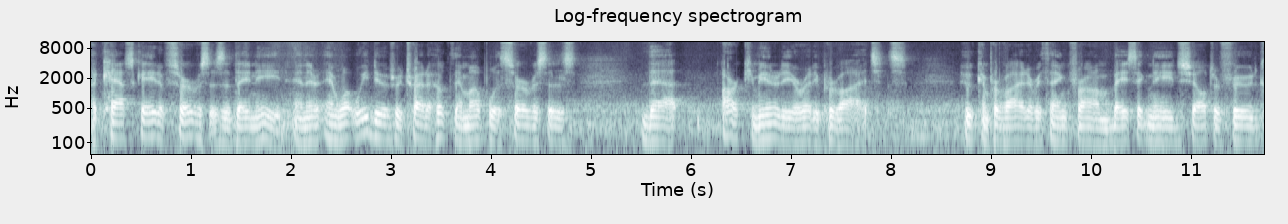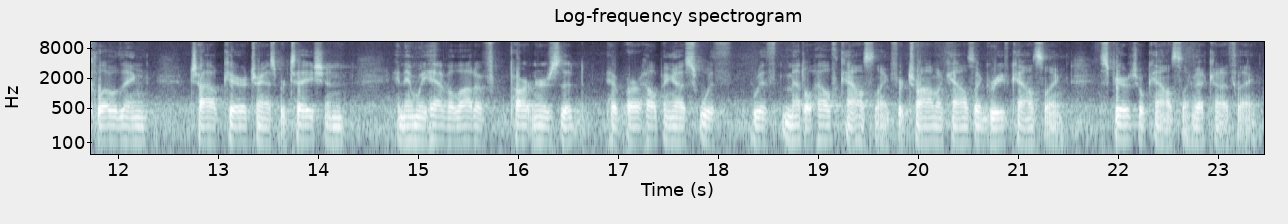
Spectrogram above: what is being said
a cascade of services that they need. And, and what we do is we try to hook them up with services that our community already provides, who can provide everything from basic needs, shelter, food, clothing, child care, transportation, and then we have a lot of partners that have, are helping us with, with mental health counseling, for trauma counseling, grief counseling, spiritual counseling, that kind of thing.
